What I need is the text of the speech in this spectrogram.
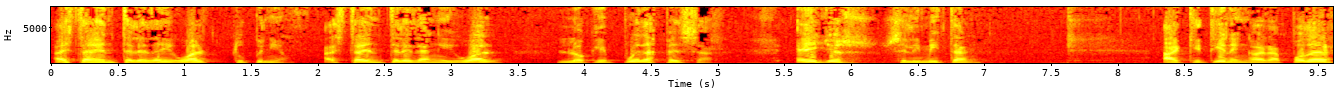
A esta gente le da igual tu opinión, a esta gente le dan igual lo que puedas pensar. Ellos se limitan a que tienen ahora poder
